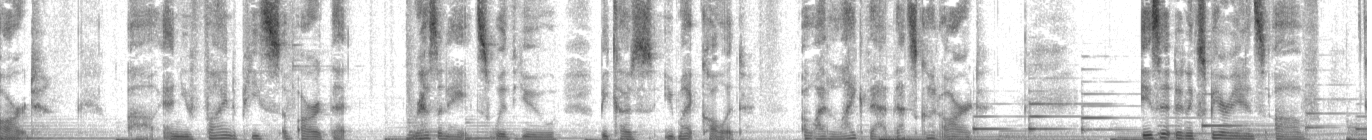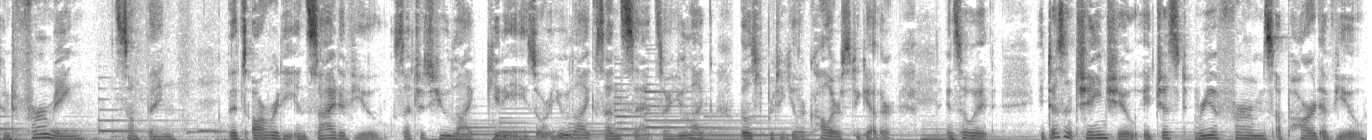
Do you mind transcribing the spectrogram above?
art, uh, and you find a piece of art that resonates with you because you might call it, oh, I like that, that's good art. Is it an experience of confirming something that's already inside of you, such as you like kitties, or you like sunsets, or you like those particular colors together? And so it it doesn't change you, it just reaffirms a part of you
